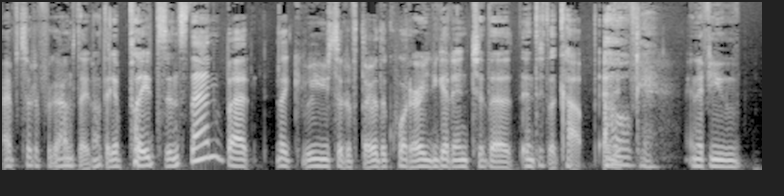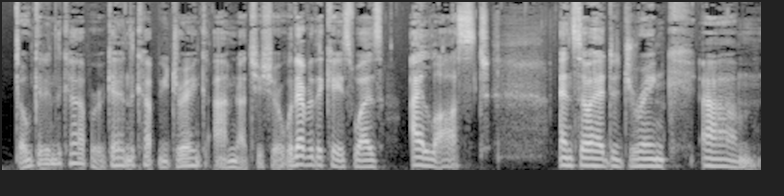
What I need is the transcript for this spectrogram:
I've, sort of forgotten. I don't think I've played since then, but like you sort of throw the quarter and you get into the into the cup. And oh, okay. and if you don't get in the cup or get in the cup, you drink. I'm not too sure. Whatever the case was, I lost, and so I had to drink um,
